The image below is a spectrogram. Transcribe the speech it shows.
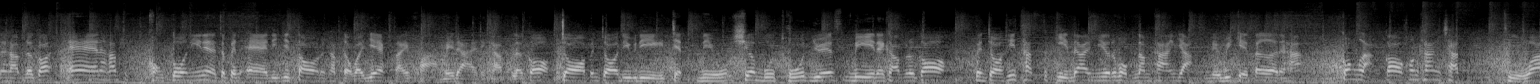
นะครับ แล้วก็แอร์นะครับของตัวนี้เนี่ยจะเป็นแอร์ดิจิตอลนะครับ แต่ว่าแยกซ้ายขวาไม่ได้นะครับ แล้วก็จอเป็นจอ DVD 7 นิ้ว เชื่อมบลูทูธ USB นะครับ แล้วก็เป็นจอที่ทัชสกรีนได้มีระบบนำทางอย่าง Navigator นะฮะ กล้องหลังก็ค่อนข้างชัด ถือว่า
